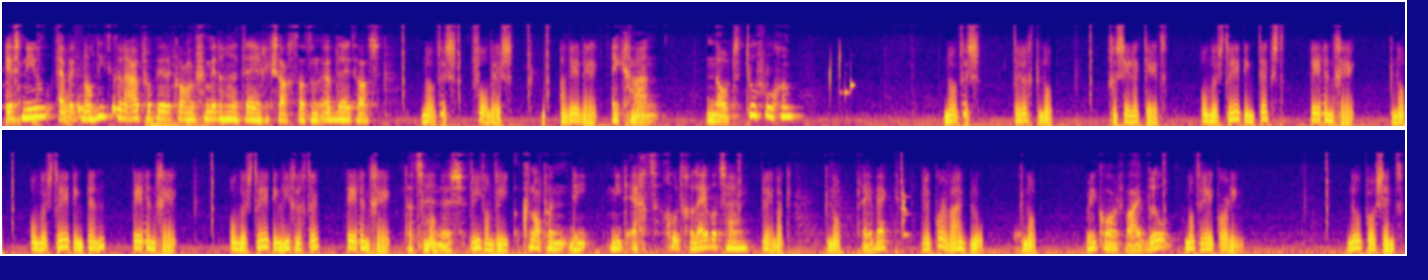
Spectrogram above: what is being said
Is nieuw. Heb ik nog niet kunnen uitproberen. Kwam ik vanmiddag net tegen. Ik zag dat een update was. Notes. Folders. AWW. Ik ga een note toevoegen. Notes. Terugknop. Geselecteerd. Onderstreping tekst. PNG. Knop. Onderstreping pen. PNG. Onderstreping Hiegluchter. PNG. Dat zijn Knop. dus 3 van 3. knoppen die niet echt goed gelabeld zijn. Playback. Knop. Playback. Record white blue. Knop. Record white blue. Not recording. 0%.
